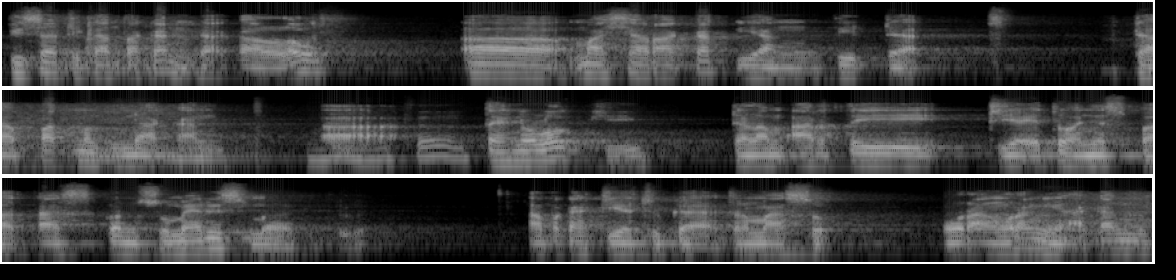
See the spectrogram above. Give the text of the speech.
bisa dikatakan enggak kalau uh, masyarakat yang tidak dapat menggunakan uh, teknologi dalam arti dia itu hanya sebatas konsumerisme gitu. Apakah dia juga termasuk orang-orang yang akan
